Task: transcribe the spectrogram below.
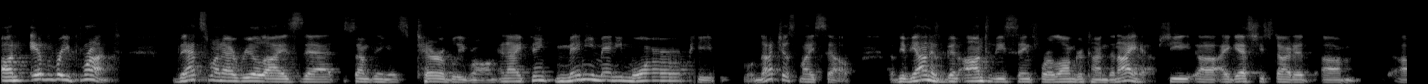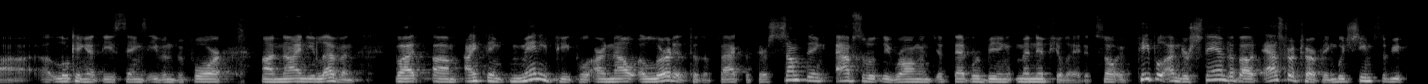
on every front. That's when I realized that something is terribly wrong. And I think many, many more people, not just myself, Viviane has been onto these things for a longer time than I have. She, uh, I guess she started um, uh, looking at these things even before uh, 9-11. But um, I think many people are now alerted to the fact that there's something absolutely wrong and that we're being manipulated. So if people understand about astroturfing, which seems to be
